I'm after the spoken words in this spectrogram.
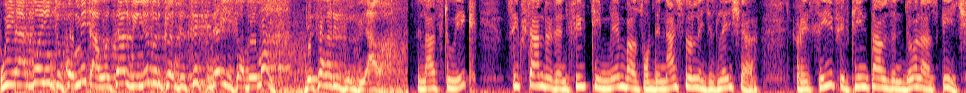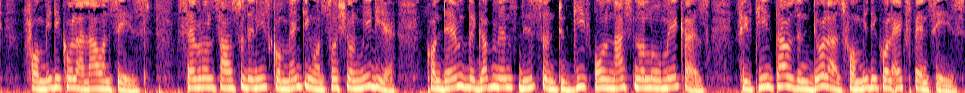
We are going to commit ourselves in every 26 days of a month. The salaries will be out. Last week, 650 members of the national legislature received $15,000 each for medical allowances. Several South Sudanese commenting on social media condemned the government's decision to give all national lawmakers $15,000 for medical expenses,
